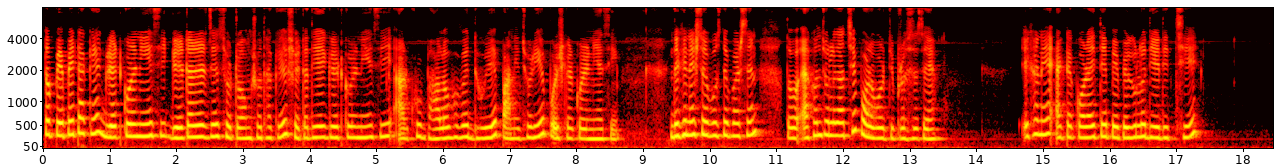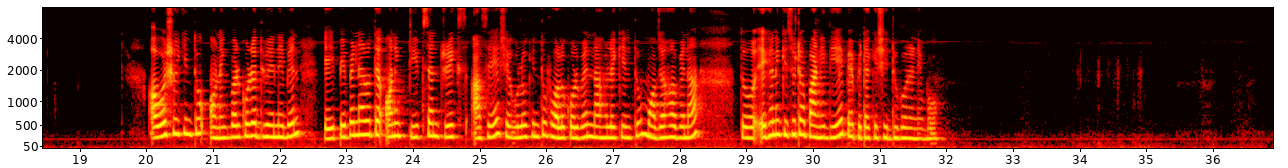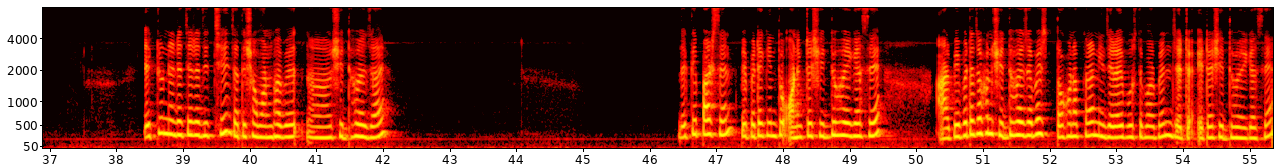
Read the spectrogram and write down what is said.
তো পেঁপেটাকে গ্রেট করে নিয়েছি। গ্রেটারের যে ছোট অংশ থাকে সেটা দিয়েই গ্রেট করে নিয়েছি আর খুব ভালোভাবে ধুয়ে, পানি ছড়িয়ে পরিষ্কার করে নিয়েছি। দেখে নিশ্চয়ই বুঝতে পারছেন। তো এখন চলে যাচ্ছি পরবর্তী প্রসেসে এখানে একটা কড়াইতে পেঁপেগুলো দিয়ে দিচ্ছি। অবশ্যই কিন্তু অনেকবার করে ধুয়ে নেবেন। এই পেঁপে নাড়ুতে অনেক টিপস অ্যান্ড ট্রিক্স আছে, সেগুলো কিন্তু ফলো করবেন, না হলে কিন্তু মজা হবে না। তো এখানে কিছুটা পানি দিয়ে পেঁপেটাকে সিদ্ধ করে নেব। একটু নেড়ে চেড়ে দিচ্ছি যাতে সমানভাবে সিদ্ধ হয়ে যায়। দেখতে পারছেন, পেঁপেটা কিন্তু অনেকটা সিদ্ধ হয়ে গেছে। আর পেঁপেটা যখন সিদ্ধ হয়ে যাবে, তখন আপনারা নিজেরাই বুঝতে পারবেন যে এটা এটা সিদ্ধ হয়ে গেছে।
